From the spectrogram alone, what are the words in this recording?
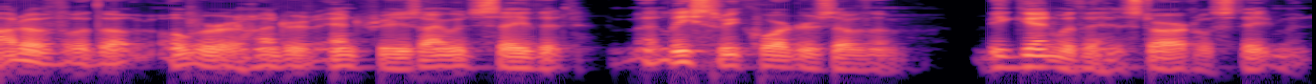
out of the over 100 entries, I would say that at least three quarters of them begin with a historical statement.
